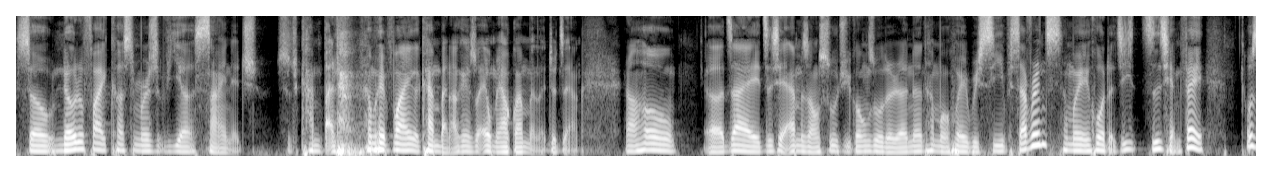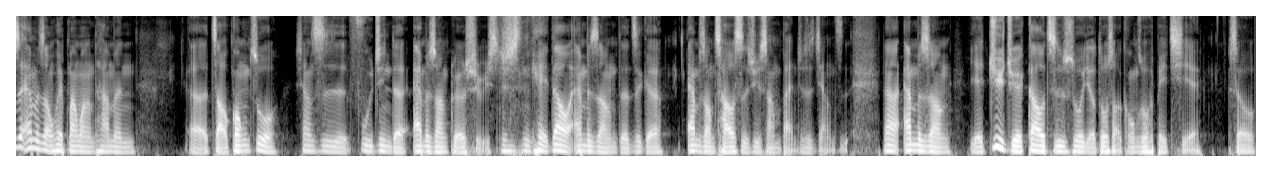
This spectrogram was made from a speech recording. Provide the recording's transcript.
？So notify customers via signage，就是看板，他们会放一个看板，然后跟你说，哎，我们要关门了，就这样。然后呃，在这些 Amazon 数据工作的人呢，他们会 receive severance，他们会获得资资遣费，或是 Amazon 会帮忙他们。呃，找工作像是附近的 Amazon Groceries，就是你可以到 Amazon 的这个 Amazon 超市去上班，就是这样子。那 Amazon 也拒绝告知说有多少工作会被切，so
